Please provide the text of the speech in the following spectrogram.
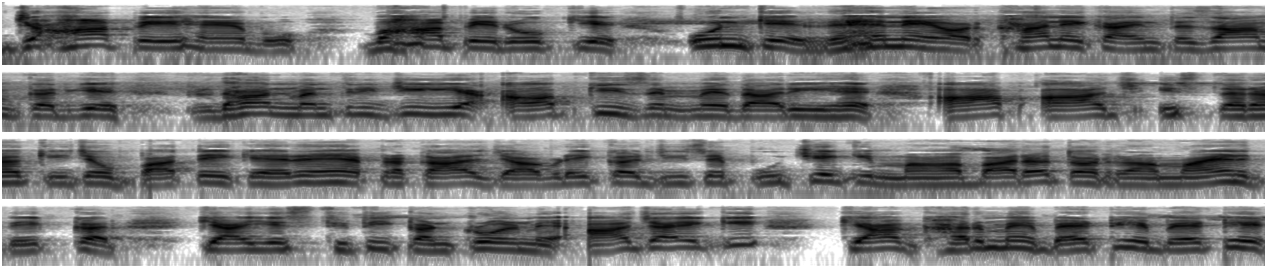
जहाँ पे हैं वो, वहाँ पे रोकिए, उनके रहने और खाने का इंतज़ाम करिए। प्रधानमंत्री जी, ये आपकी ज़िम्मेदारी है। आप आज इस तरह की जो बातें कह रहे हैं, प्रकाश जावड़ेकर जी से पूछिए कि महाभारत और रामायण देखकर क्या ये स्थिति कंट्रोल में आ जाएगी? क्या घर में बैठे बैठे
